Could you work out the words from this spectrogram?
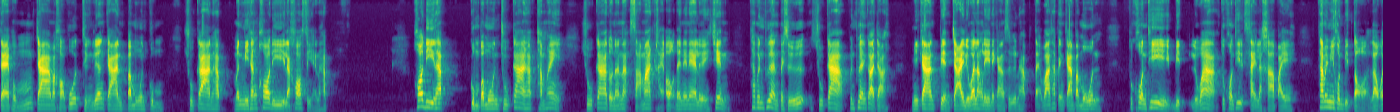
แต่ผมจะมาขอพูดถึงเรื่องการประมูลกลุ่มชูการ์นะครับ มันมีทั้งข้อดีและข้อเสียนะครับ ข้อดีนะครับกลุ่มประมูลชูการ์ครับทำให้ชูการ์ตัวนั้นอะสามารถขายออกได้แน่ ๆ เลย เช่น ถ้าเพื่อนๆไปซื้อชูการ์เพื่อนๆก็อาจจะมีการเปลี่ยนใจหรือว่าลังเลในการซื้อนะครับ แต่ว่าถ้าเป็นการประมูล ทุกคนที่บิดหรือว่าทุกคนที่ใส่ราคาไป ถ้าไม่มีคนบิดต่อ เราก็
